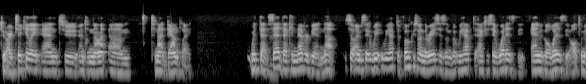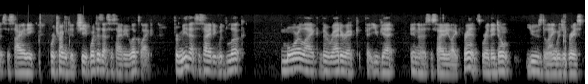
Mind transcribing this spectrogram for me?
to articulate and to and to not um, to not downplay. with that said, that can never be enough. So I'm saying we, we have to focus on the racism, but we have to actually say what is the end goal? What is the ultimate society we're trying to achieve? What does that society look like? For me, that society would look more like the rhetoric that you get in a society like France, where they don't use the language of race.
